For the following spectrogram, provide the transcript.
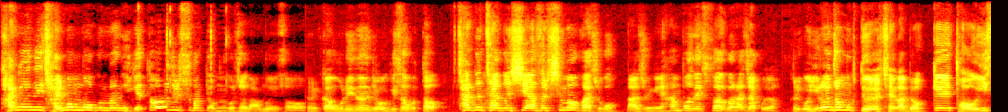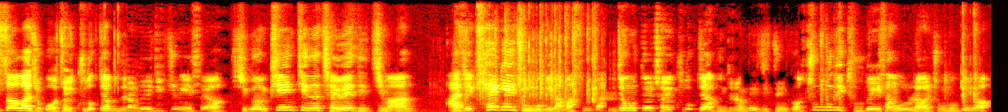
당연히 잘못 먹으면 이게 떨어질 수밖에 없는 거죠 나무에서. 그러니까 우리는 여기서부터 차근차근 씨앗을 심어가지고 나중에 한 번에 수확을 하자고요. 그리고 이런 종목들 제가 몇 개 더 있어가지고 저희 구독자분들이랑 매집 중에 있어요. 지금 PNT는 제외됐지만 아직 3개의 종목이 남았습니다. 이 종목들 저희 구독자분들이랑 매집 중이고 충분히 2배 이상 올라갈 종목이에요.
